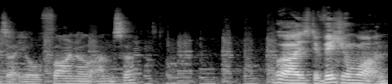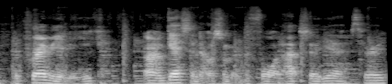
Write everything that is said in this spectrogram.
Is that your final answer? Well, it's Division 1, the Premier League. I'm guessing there was something before that, so yeah, three.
